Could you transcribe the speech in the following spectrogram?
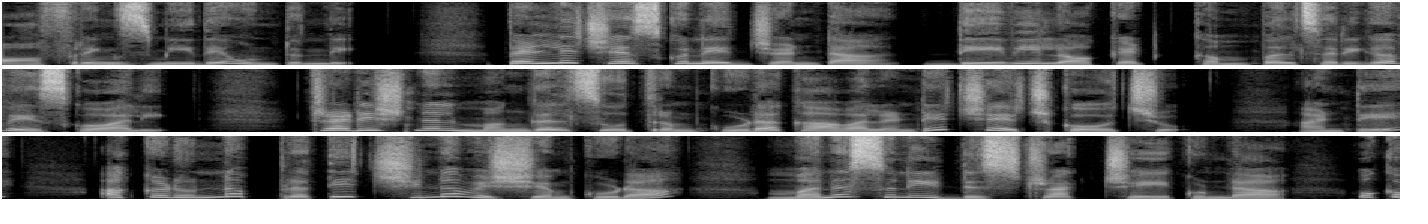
ఆఫరింగ్స్ మీదే ఉంటుంది. పెళ్ళి చేసుకునే జంట దేవీ లాకెట్ కంపల్సరిగా వేసుకోవాలి. ట్రెడిషనల్ మంగల్సూత్రం కూడా కావాలంటే చేర్చుకోవచ్చు. అంటే అక్కడున్న ప్రతి చిన్న విషయం కూడా మనసుని డిస్ట్రాక్ట్ చేయకుండా ఒక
